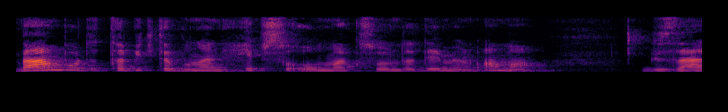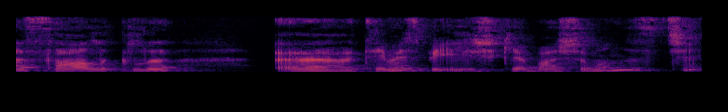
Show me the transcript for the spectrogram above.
Ben burada tabii ki de bunların hepsi olmak zorunda demiyorum ama güzel, sağlıklı, e, temiz bir ilişkiye başlamanız için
